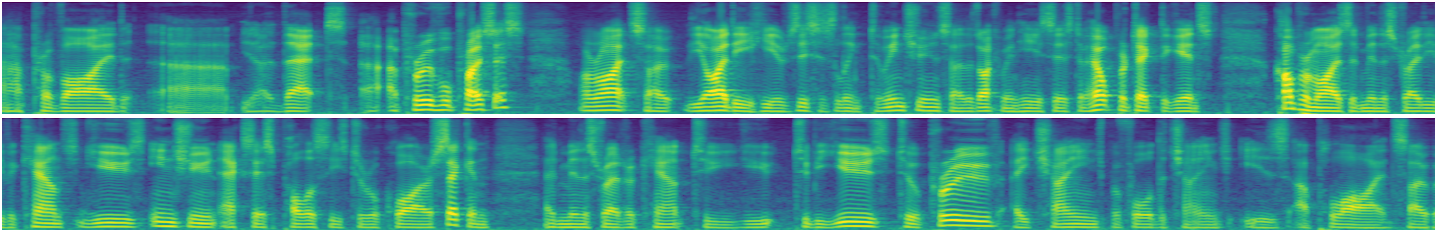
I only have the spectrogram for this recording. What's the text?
uh, provide, uh, you know, that uh, approval process. All right. So the idea here is this is linked to Intune. So the document here says to help protect against compromised administrative accounts, use Intune access policies to require a second administrator account to u- to be used to approve a change before the change is applied. So,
